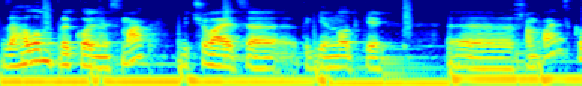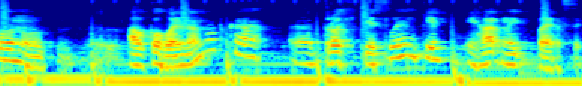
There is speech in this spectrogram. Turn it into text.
Загалом прикольний смак. Відчуваються такі нотки е, шампанського, ну, е, алкогольна нотка, е, трохи кислинки і гарний персик.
